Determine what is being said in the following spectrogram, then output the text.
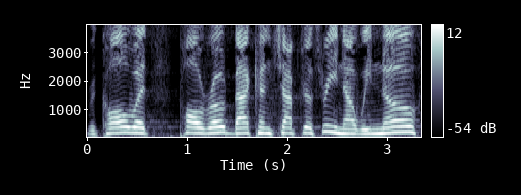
Recall what Paul wrote back in chapter 3. Now we know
